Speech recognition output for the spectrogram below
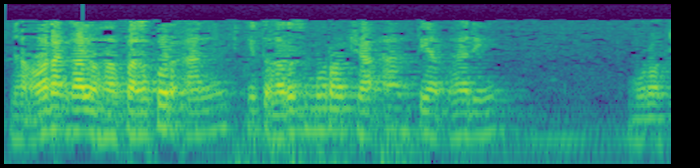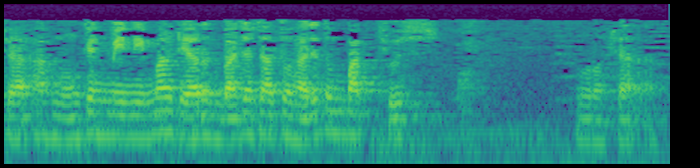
Nah, orang kalau hafal Quran itu harus murojaah tiap hari. Murojaah mungkin minimal dia harus baca satu hari itu 4 juz. Murojaah.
